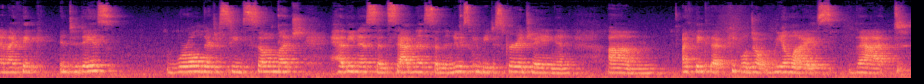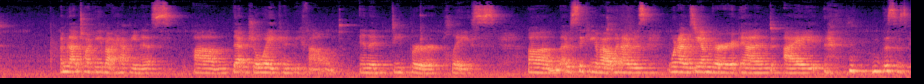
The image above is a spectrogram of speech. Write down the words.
And I think in today's world, there just seems so much heaviness and sadness, and the news can be discouraging. And um, I think that people don't realize that I'm not talking about happiness, um, that joy can be found in a deeper place. Um, I was thinking about when I was when I was younger, and I this is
